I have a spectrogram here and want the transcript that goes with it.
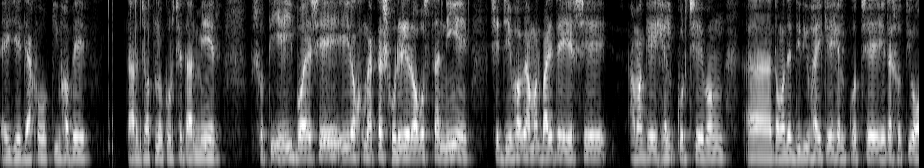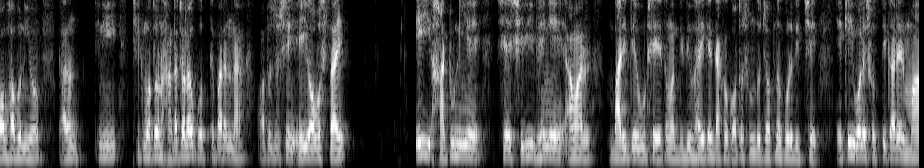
এই যে দেখো কীভাবে তার যত্ন করছে তার মেয়ের। সত্যি এই বয়সে এই রকম একটা শরীরের অবস্থা নিয়ে সে যেভাবে আমার বাড়িতে এসে আমাকে হেল্প করছে এবং তোমাদের দিদিভাইকে হেল্প করছে, এটা সত্যি অভাবনীয়। কারণ তিনি ঠিক মতন হাঁটাচলাও করতে পারেন না, অথচ সে এই অবস্থায় এই হাঁটু নিয়ে সে সিঁড়ি ভেঙে আমার বাড়িতে উঠে তোমার দিদিভাইকে দেখো কত সুন্দর যত্ন করে দিচ্ছে। একেই বলে সত্যিকারের মা।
